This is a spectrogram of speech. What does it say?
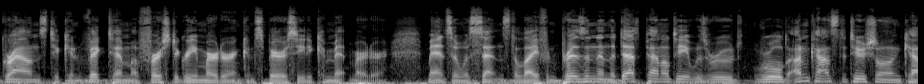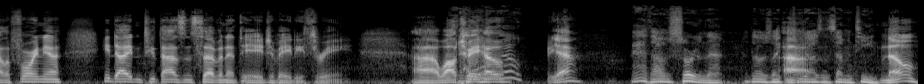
grounds to convict him of first degree murder and conspiracy to commit murder. Manson was sentenced to life in prison, and the death penalty was ruled, ruled unconstitutional in California. He died in 2007 at the age of 83. Uh, while Is that Trejo. Yeah. Yeah, I thought it was shorter than that. I thought it was like Uh, 2017. No.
